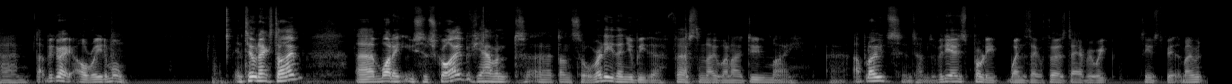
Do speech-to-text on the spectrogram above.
Um, that'd be great. I'll read them all. Until next time, um, why don't you subscribe if you haven't uh, done so already, then you'll be the first to know when I do my uh, uploads in terms of videos, probably Wednesday or Thursday every week, seems to be at the moment.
